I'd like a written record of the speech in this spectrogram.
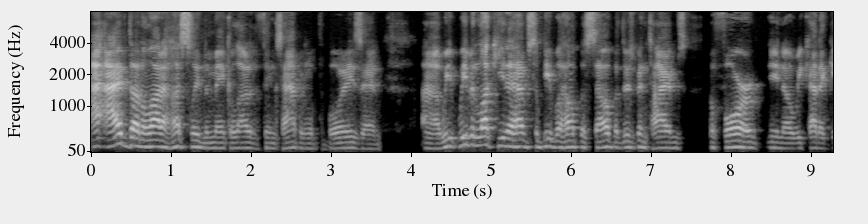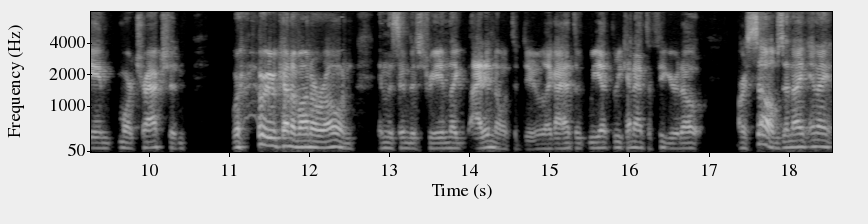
I, have done a lot of hustling to make a lot of the things happen with the boys, and uh, we we've been lucky to have some people help us out. But there's been times before you know we kind of gained more traction where we were kind of on our own in this industry, and like I didn't know what to do. Like I had to we had we kind of had to figure it out ourselves, and I and I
